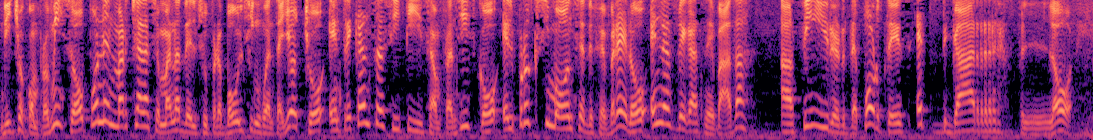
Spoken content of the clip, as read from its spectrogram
Dicho compromiso pone en marcha la semana del Super Bowl 58 entre Kansas City y San Francisco el próximo 11 de febrero en Las Vegas, Nevada. Así Deportes, Edgar Flores.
